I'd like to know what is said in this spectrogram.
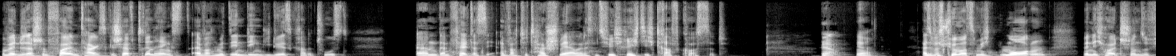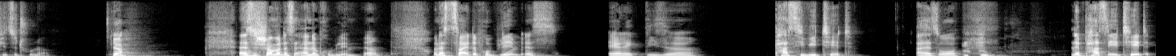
Und wenn du da schon voll im Tagesgeschäft drin hängst, einfach mit den Dingen, die du jetzt gerade tust, ähm, dann fällt das einfach total schwer, weil das natürlich richtig Kraft kostet. Ja. Ja? Also was kümmert es mich morgen, wenn ich heute schon so viel zu tun habe? Ja, das ist schon mal das eine Problem, ja. Und das zweite Problem ist, Erik, diese Passivität. Also mhm. eine Passivität,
